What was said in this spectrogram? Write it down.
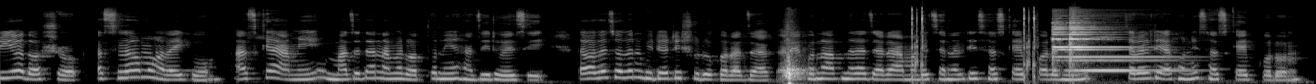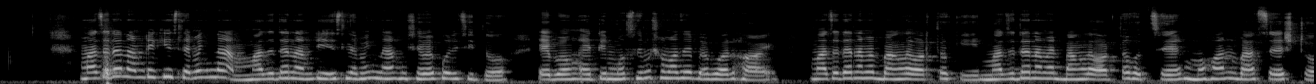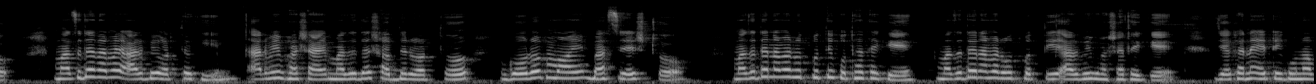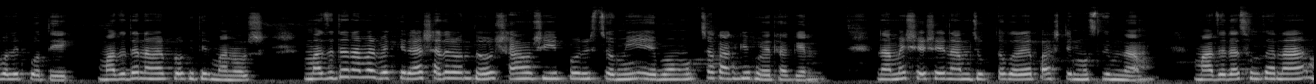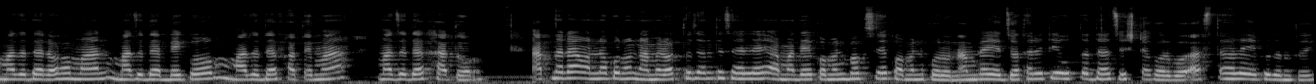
প্রিয় দর্শক, আসসালামু আলাইকুম। আজকে আমি মাজেদা নামের অর্থ নিয়ে হাজির হয়েছি। তাহলে চলেন ভিডিওটি শুরু করা যাক। আর এখনও আপনারা যারা আমাদের চ্যানেলটি সাবস্ক্রাইব করেননি, চ্যানেলটি এখনই সাবস্ক্রাইব করুন। মাজেদা নামটি কি ইসলামিক নাম? মাজেদা নামটি ইসলামিক নাম হিসেবে পরিচিত এবং এটি মুসলিম সমাজে ব্যবহার হয়। মাজেদা নামের বাংলা অর্থ কি? মাজেদা নামের বাংলা অর্থ হচ্ছে মহান বা শ্রেষ্ঠ। মাজেদা নামের আরবি অর্থ কি? আরবি ভাষায় মাজেদা শব্দের অর্থ গৌরবময় বা শ্রেষ্ঠ। মাজেদা নামের উৎপত্তি কোথা থেকে? মাজেদা নামের উৎপত্তি আরবি ভাষা থেকে, যেখানে এটি গুণাবলীর প্রতীক। মাজেদা নামের প্রকৃতির মানুষ। মাজেদা নামের ব্যক্তিরা সাধারণত সাহসী, পরিশ্রমী এবং উচ্চাকাঙ্ক্ষী হয়ে থাকেন। নামের শেষে নাম যুক্ত করে পাঁচটি মুসলিম নাম। মাজেদা সুলতানা, মাজেদা রহমান, মাজেদা বেগম, মাজেদা ফাতেমা, মাজেদা খাতুন। আপনারা অন্য কোনো নামের অর্থ জানতে চাইলে আমাদের কমেন্ট বক্সে কমেন্ট করুন। আমরা এর যথারীতি উত্তর দেওয়ার চেষ্টা করব। আজ তাহলে এ পর্যন্তই।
